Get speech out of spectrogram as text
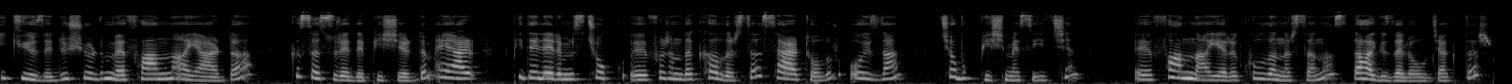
200'e düşürdüm ve fanlı ayarda kısa sürede pişirdim. Eğer Pidelerimiz çok e, fırında kalırsa sert olur. O yüzden çabuk pişmesi için e, fanlı ayarı kullanırsanız daha güzel olacaktır.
